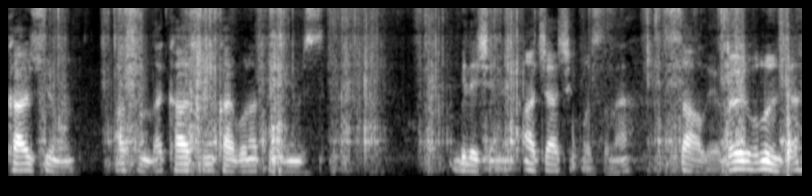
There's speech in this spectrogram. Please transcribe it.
kalsiyumun aslında kalsiyum karbonat dediğimiz bileşenin açığa çıkmasına sağlıyor. Böyle olunca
